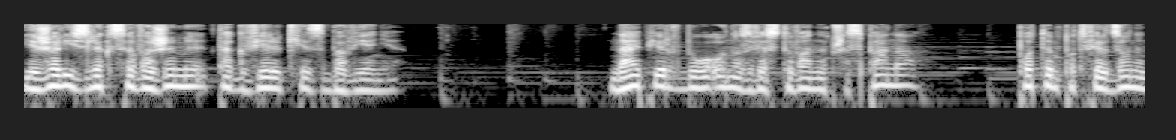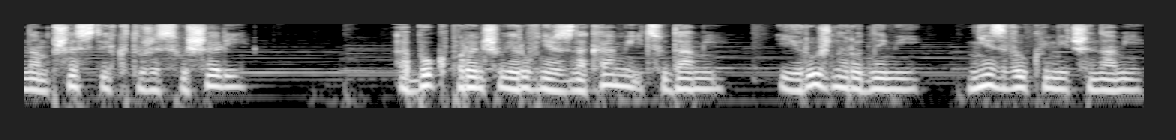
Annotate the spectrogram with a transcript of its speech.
Jeżeli zlekceważymy tak wielkie zbawienie. Najpierw było ono zwiastowane przez Pana, potem potwierdzone nam przez tych, którzy słyszeli, a Bóg poręczył je również znakami i cudami i różnorodnymi, niezwykłymi czynami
